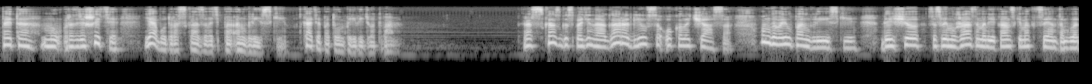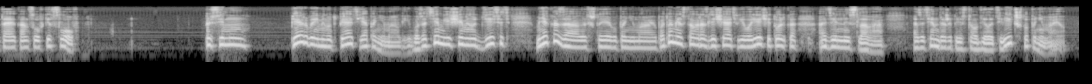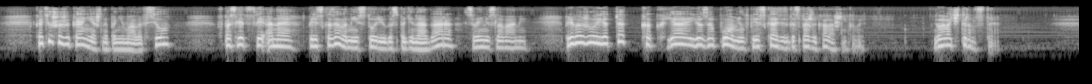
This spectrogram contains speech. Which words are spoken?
Поэтому разрешите, я буду рассказывать по-английски. Катя потом переведет вам». Рассказ господина Агара длился около часа. Он говорил по-английски, да еще со своим ужасным американским акцентом, глотая концовки слов. Посему первые минут пять я понимал его, затем еще минут десять мне казалось, что я его понимаю. Потом я стал различать в его речи только отдельные слова, а затем даже перестал делать вид, что понимаю. Катюша же, конечно, понимала все, Впоследствии она пересказала мне историю господина Агара своими словами. Привожу ее так, как я ее запомнил в пересказе с госпожи Калашниковой. Глава 14.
